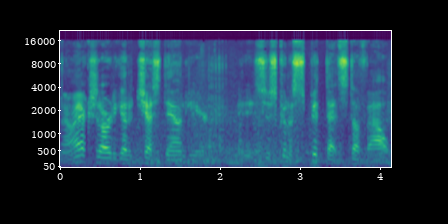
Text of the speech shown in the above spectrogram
Now I actually already got a chest down here and it's just going to spit that stuff out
